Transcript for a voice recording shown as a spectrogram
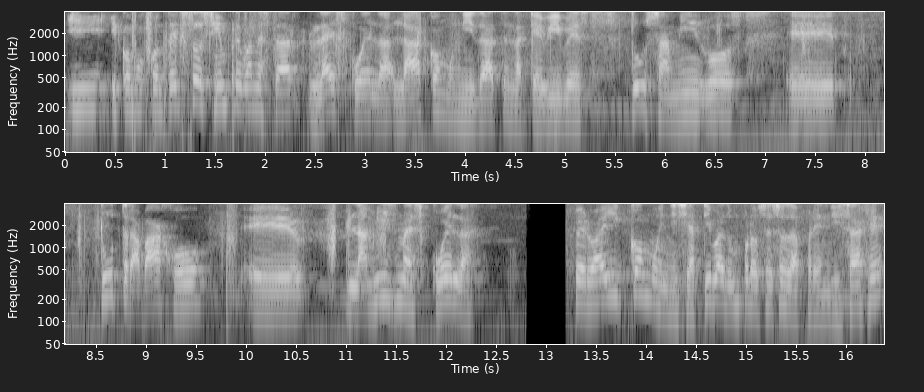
Y, como contexto siempre van a estar la escuela, la comunidad en la que vives, tus amigos, eh, tu trabajo, eh, la misma escuela. Pero ahí como iniciativa de un proceso de aprendizaje,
